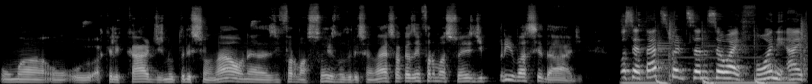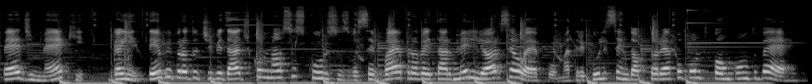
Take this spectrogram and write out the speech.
uma, um, aquele card nutricional, né, as informações nutricionais, só que as informações de privacidade. Você está desperdiçando seu iPhone, iPad, Mac? Ganhe tempo e produtividade com nossos cursos. Você vai aproveitar melhor seu Apple. Matricule-se em drapple.com.br.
